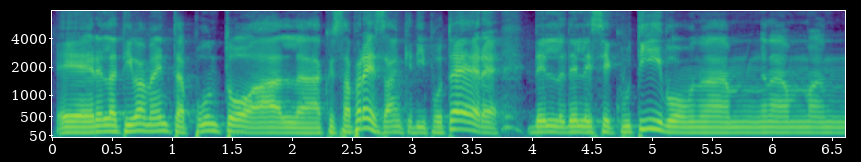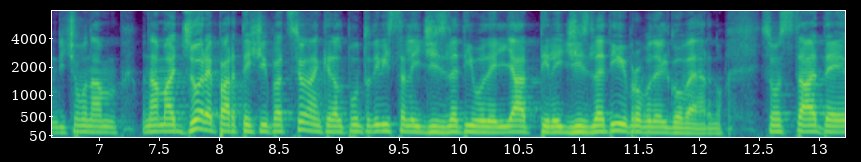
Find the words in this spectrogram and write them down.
eh, relativamente appunto al, a questa presa anche di potere del, dell'esecutivo, una, una, una, diciamo una maggiore partecipazione anche dal punto di vista legislativo degli atti legislativi proprio del governo. Sono state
